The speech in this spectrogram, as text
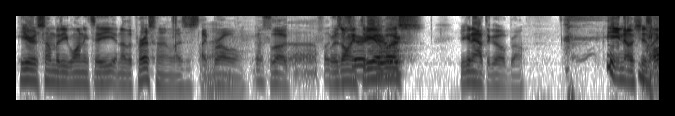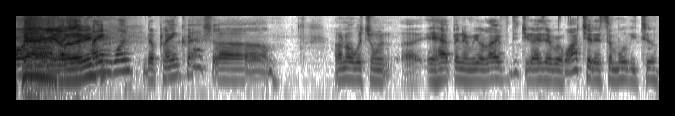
hear somebody wanting to eat another person unless it's like, bro, That's, look, uh, there's only serial three of us. You're gonna have to go, bro. you know, shit like Oh, that. yeah, You know like what the I mean? plane one, the plane crash. Um, I don't know which one. Uh, it happened in real life. Did you guys ever watch it? It's a movie too.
